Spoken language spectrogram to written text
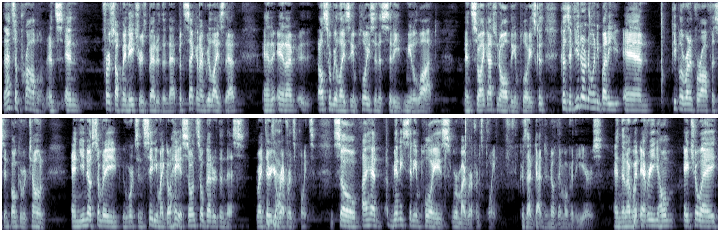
that's a problem. And, and first off, my nature is better than that. But second, I realize that. And, and I uh, also realize the employees in the city mean a lot. And so I got to know all the employees because, because if you don't know anybody and people are running for office in Boca Raton, and you know somebody who works in the city you might go, "Hey, is so and so better than this?" Right there, exactly. your reference points. So I had many city employees were my reference point because I'd gotten to know them over the years. And then I went every home HOA,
